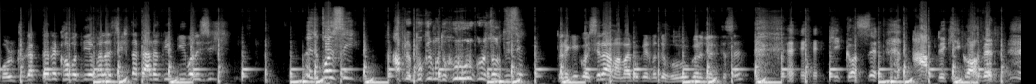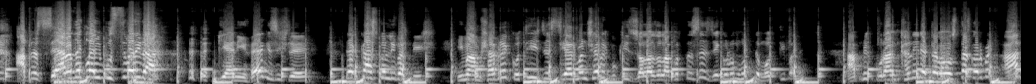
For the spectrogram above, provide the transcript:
পল্টু ডাক্তারের খবর দিয়ে ফেলাছিস তা তারা তুই কি বলেছিস? এই কইছি আপনার বুকের মধ্যে হুড় হুড় করে চলতেছে তোরা কি কইছিলাম আমার বুকের মধ্যে হু হু করে জ্বলতেছে? কি করছেন? আপনি কি করবেন? আপনার চেহারা দেখলে আমি বুঝতে পারি না। জ্ঞানী হয়ে গেছিস রে। দেখ কাজ করলি পারতিস ইমাম সাহেবের কথি যে চেয়ারম্যান সাহেবের বুকি করতেছে যে কোনো মুহূর্তে মরতে পারে। আপনি কোরআন খানির একটা ব্যবস্থা করবেন আর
